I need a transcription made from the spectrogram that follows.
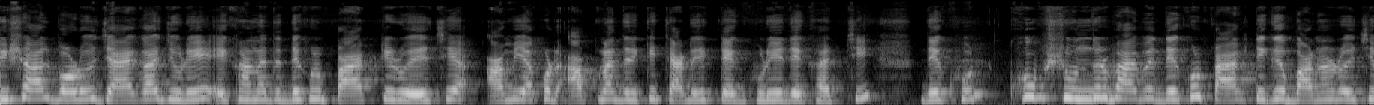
বিশাল বড় জায়গা জুড়ে এখানেতে দেখুন পার্কটি রয়েছে। আমি এখন আপনাদেরকে চারিদিকটা ঘুরিয়ে দেখাচ্ছি। দেখুন খুব সুন্দরভাবে দেখুন পার্কটিকে বানানো রয়েছে।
